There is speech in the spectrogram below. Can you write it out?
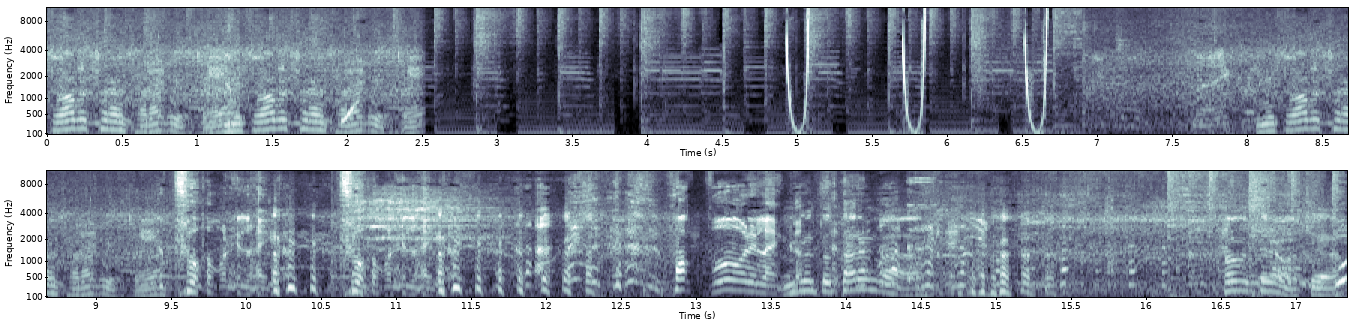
씨 화보처럼 잘하고? 민호 씨 화보처럼 잘하고? 민호 씨 화보처럼 잘하고 있어요? 부어버릴라니까 부어버릴라니까 확 부어버릴라니까 이건 또 다른 거야. 화보처럼 어때요?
